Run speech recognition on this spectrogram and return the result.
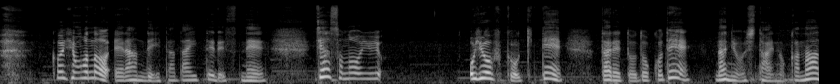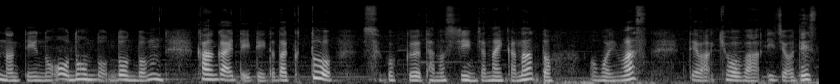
こういうものを選んでいただいてですねじゃあそのお洋服を着て誰とどこで何をしたいのかななんていうのをどんどんどんどん考えていていただくとすごく楽しいんじゃないかなと思います。では今日は以上です。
